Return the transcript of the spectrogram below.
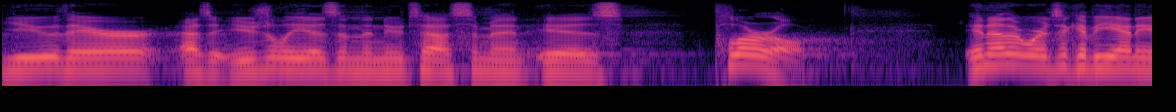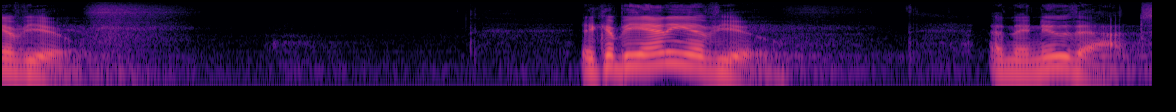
you there, as it usually is in the New Testament, is plural. In other words, it could be any of you. It could be any of you. And they knew that.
